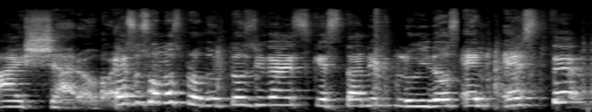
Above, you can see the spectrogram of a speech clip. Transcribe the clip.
eyeshadow. Esos son los productos you guys que están incluidos en este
